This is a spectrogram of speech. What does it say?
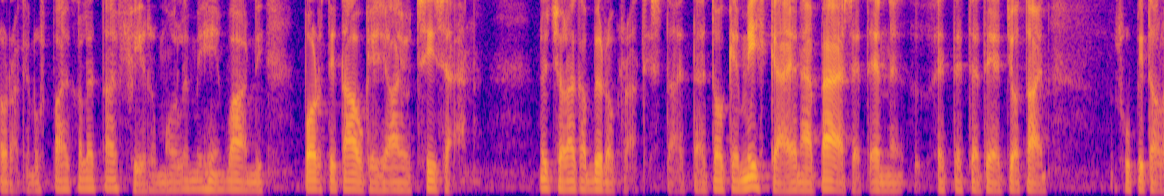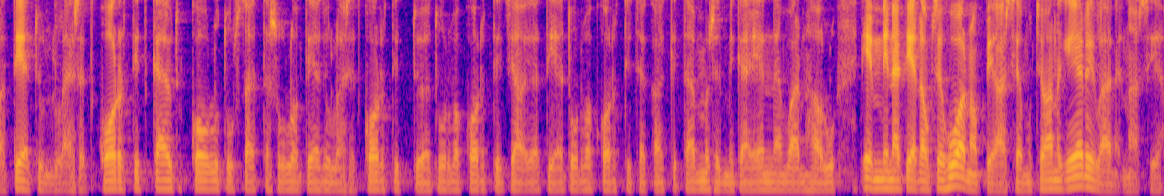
rakennuspaikalle tai firmoille, mihin vaan, niin portit auki ja ajot sisään – nyt se on aika byrokraattista, että et oikein mihkään enää pääset ennen, että et sä teet jotain. Sulla pitää olla tietynlaiset kortit käyty koulutusta, että sulla on tietynlaiset kortit, työturvakortit ja, ja tieturvakortit ja kaikki tämmöiset, mikä ei ennen vanha ollut. En minä tiedä, onko se huonompi asia, mutta se on ainakin erilainen asia.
